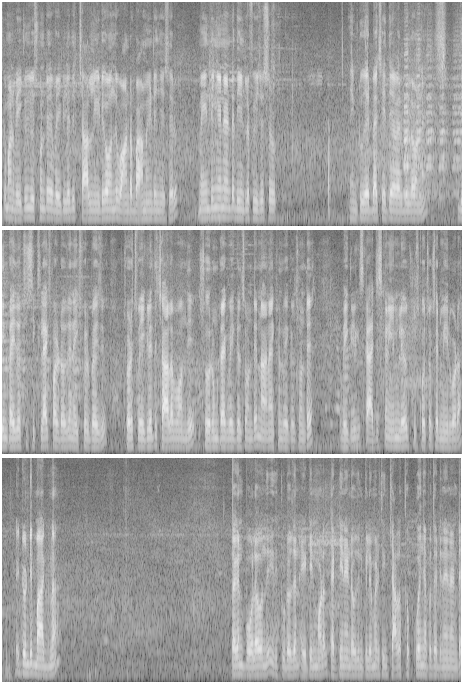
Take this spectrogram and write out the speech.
So మన వెహికల్ చూసుకుంటే వెహికల్ అయితే చాలా నీట్గా ఉంది. వాటర్ బాగా మెయింటైన్ చేశారు. మెయిన్ థింగ్ ఏంటంటే దీంట్లో ఫీచర్స్ దీనికి టూ ఇయర్ బ్యాగ్స్ అయితే అవైలబుల్లో ఉన్నాయి. దీని ప్రైస్ వచ్చి సిక్స్ ల్యాక్స్ ఫార్టీ థౌసండ్ ఎక్స్పీల్ ప్రైస్. చూడొచ్చు వెహికల్ అయితే చాలా బాగుంది. షోరూమ్ ట్రాక్ వెహికల్స్ ఉంటాయి నాన్ యాక్సిడెంట్ వెహికల్స్ ఉంటాయి. వెహికల్కి స్క్రాచెస్ కానీ ఏం లేవు. చూసుకోవచ్చు ఒకసారి మీరు కూడా. ఎటువంటి మాగ్నా సెకండ్ పోలో ఉంది. ఇది two thousand eighteen model thirty nine thousand kilometers చాలా తక్కువ అని చెప్పే థర్టీ నైన్ అంటే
